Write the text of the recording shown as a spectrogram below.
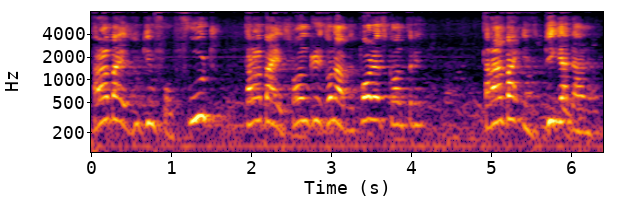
Taraba is looking for food. Taraba is hungry. It's one of the poorest countries. Taraba is bigger than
